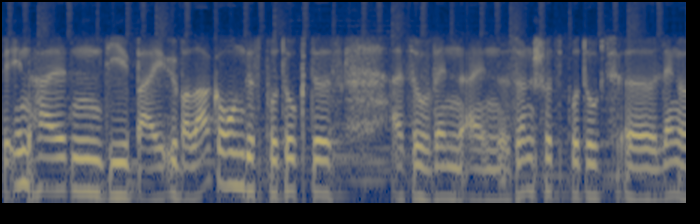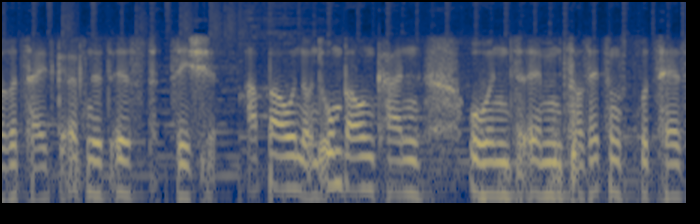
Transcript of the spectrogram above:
beinhalten, die bei Überlagerung des Produktes, also wenn ein Sonnenschutzprodukt äh, längere Zeit geöffnet ist, sich abbauen und umbauen kann und im Zersetzungsprozess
